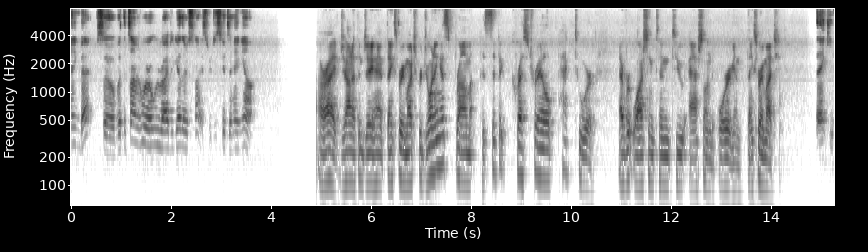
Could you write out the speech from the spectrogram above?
hang back. So, but the times where we ride together, it's nice. We just get to hang out. All right, Jonathan Jehant, thanks very much for joining us from Pacific Crest Trail PAC Tour, Everett, Washington to Ashland, Oregon. Thanks very much. Thank you.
